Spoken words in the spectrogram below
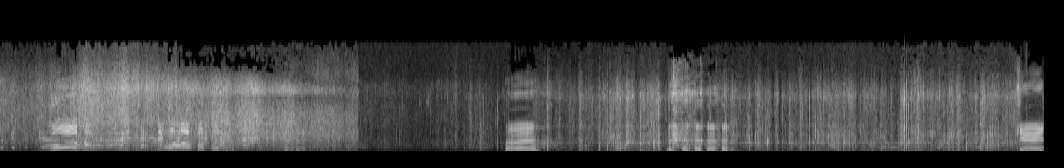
Look at the cat. Whoa! Whoa! oh yeah. Okay.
